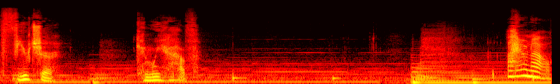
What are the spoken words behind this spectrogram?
future can we have? I don't know.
